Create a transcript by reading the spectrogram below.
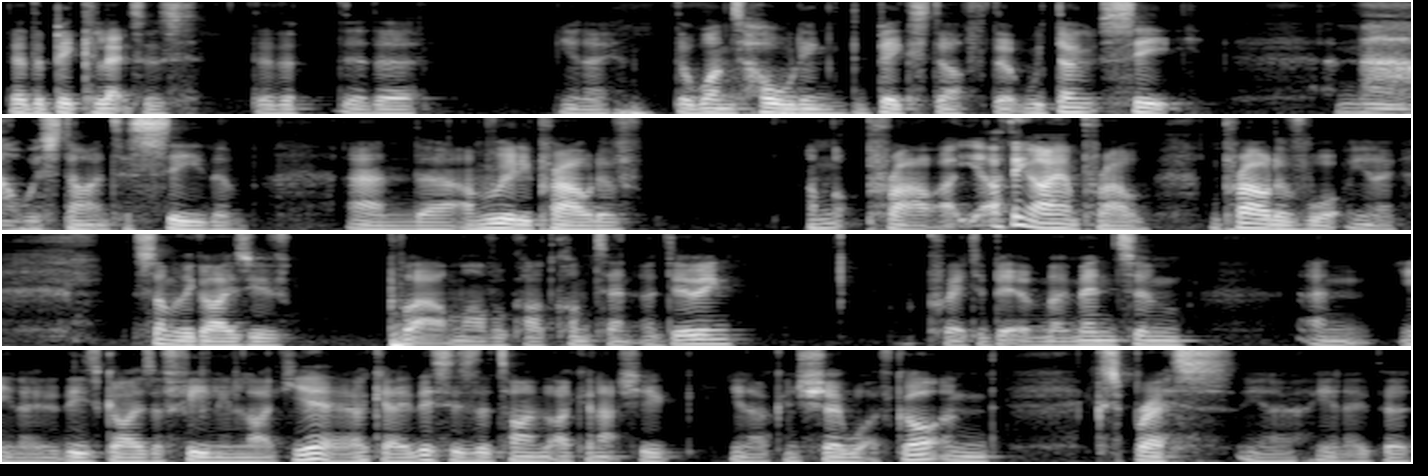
They're the big collectors. They're the they're the you know, the ones holding the big stuff that we don't see. And now we're starting to see them. And uh, I'm really proud of, I'm not proud, I, I think I am proud. I'm proud of what, you know, some of the guys who've put out Marvel card content are doing, create a bit of momentum. And, you know, these guys are feeling like, yeah, okay, this is the time that I can actually, you know, can show what I've got and express, you know, you know, the,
